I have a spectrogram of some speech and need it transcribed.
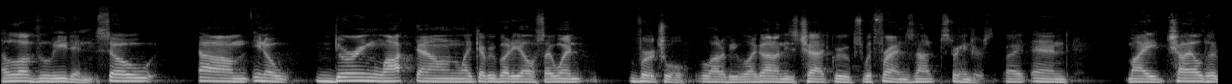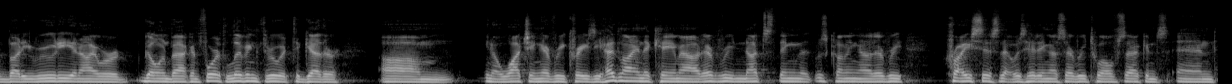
I love the lead in. So, um, you know, during lockdown, like everybody else, I went virtual. A lot of people. I got on these chat groups with friends, not strangers, right? And my childhood buddy Rudy and I were going back and forth, living through it together. Um, you know, watching every crazy headline that came out, every nuts thing that was coming out, every crisis that was hitting us every 12 seconds. And,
